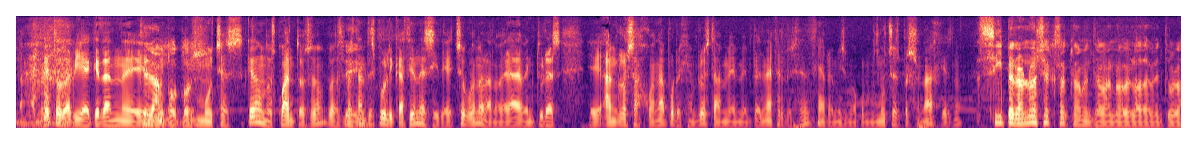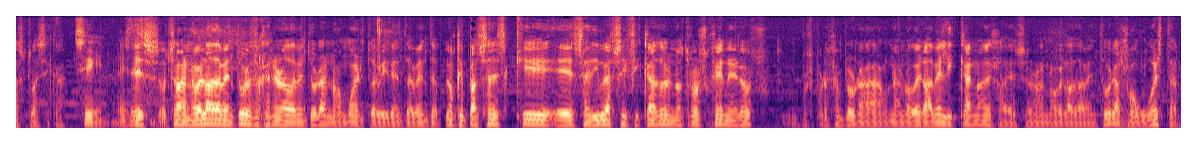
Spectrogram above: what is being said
No, hombre, todavía quedan, eh, Quedan pocos. muchas, quedan unos cuantos, ¿no? Sí. bastantes publicaciones y de hecho, bueno, la novela de aventuras eh, anglosajona, por ejemplo, está en, en plena efervescencia ahora mismo, con muchos personajes, ¿no? Sí, pero no es exactamente la novela de aventuras clásica. Sí, es, Es, o sea, la novela de aventuras, el género de aventuras no ha muerto, evidentemente. Lo que pasa es que eh, se ha diversificado en otros géneros. Pues, por ejemplo, una, una novela bélica no deja de ser una novela de aventuras o un western.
